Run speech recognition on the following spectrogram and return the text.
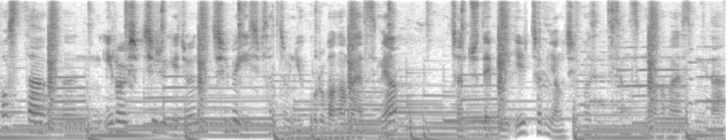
코스닥은 1월 17일 기준 724.69로 마감하였으며 전주 대비 1.07% 상승 마감하였습니다.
